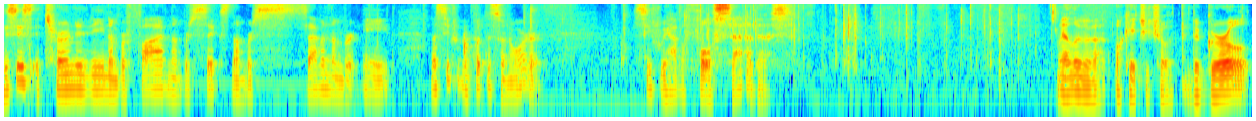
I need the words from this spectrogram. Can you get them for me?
this is eternity number five number six number seven number eight. Let's see if we can put this in order. See if we have a full set of this. Yeah look at that. Okay chicho the girl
